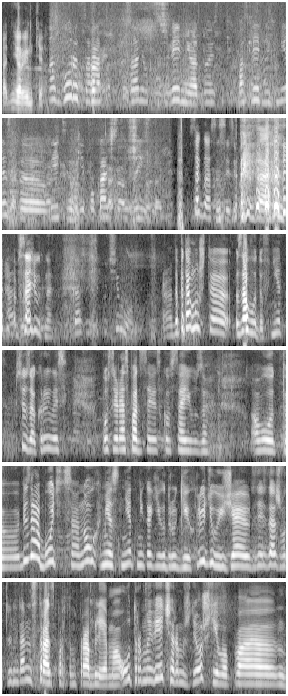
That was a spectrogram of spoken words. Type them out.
Одни рынки. Наш город Саратов занял, к сожалению, одно из таких последних мест э, в рейтинге по качеству жизни. Согласна с этим. Да, абсолютно. Скажите, почему? Да потому что заводов нет, все закрылось после распада Советского Союза. Вот, э, безработица, новых мест нет никаких других, люди уезжают. Здесь даже вот элементарно с транспортом проблема. Утром и вечером ждешь его по,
